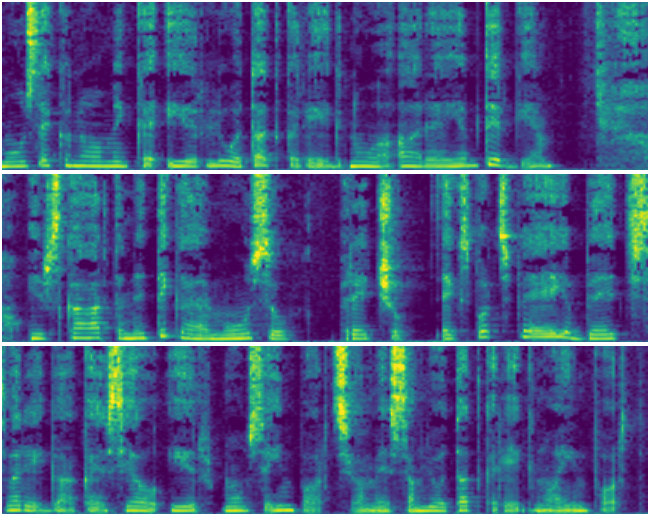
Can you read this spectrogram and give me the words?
mūsu ekonomika ir ļoti atkarīga no ārējiem tirgiem. Ir skārta ne tikai mūsu preču eksportspēja, bet svarīgākais jau ir mūsu imports, jo mēs esam ļoti atkarīgi no importa.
